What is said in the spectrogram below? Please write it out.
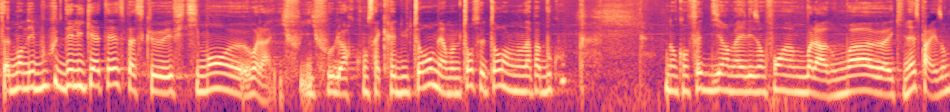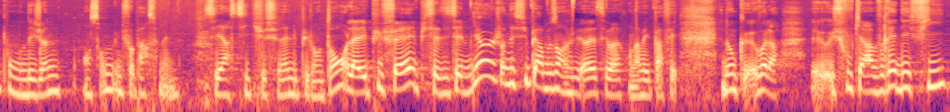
Ça demandait beaucoup de délicatesse parce qu'effectivement, euh, voilà, il faut, il faut leur consacrer du temps, mais en même temps, ce temps, on n'en a pas beaucoup. Donc en fait, dire, mais les enfants, euh, voilà, donc moi avec Inès par exemple, on déjeune ensemble une fois par semaine. C'est institutionnel depuis longtemps. On l'avait pu faire et puis cette été, oh, j'en ai super besoin. c'est vrai qu'on n'avait pas fait. Donc voilà, je trouve qu'il y a un vrai défi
